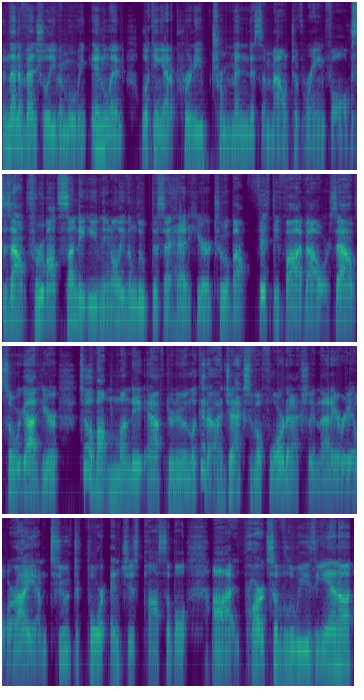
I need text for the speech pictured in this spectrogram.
and then eventually even moving inland, looking at a pretty tremendous amount of rainfall. This is out through about Sunday evening. I'll even loop this ahead here to about 55 hours out. So we got here to about Monday afternoon. Look at uh, Jacksonville, Florida, actually, in that area where I am, two to four inches possible. Uh, parts of Louisiana,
